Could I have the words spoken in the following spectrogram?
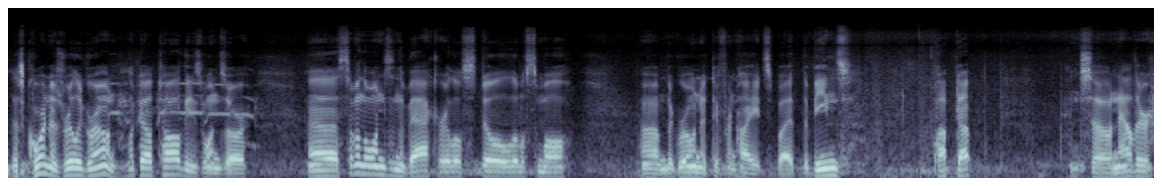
This corn has really grown. Look how tall these ones are. Uh, some of the ones in the back are a little still a little small. Um, they're growing at different heights, but the beans popped up, and so now they're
